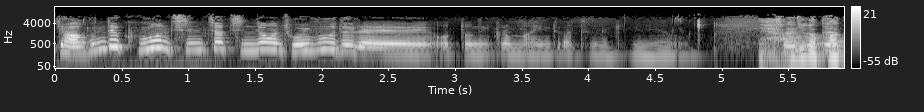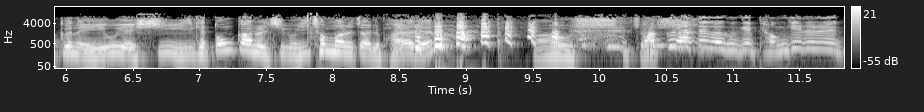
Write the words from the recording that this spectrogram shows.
야, 근데 그건 진짜 진정한 졸부들의 어떤 그런 마인드 같은 느낌이네요. 야, 우리가 박근혜 이후에 씨 이렇게 똥간을 지금 2천만 원짜리 봐야 돼? 아우 씨, 진짜. 박근혜 때가 그게 병기를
